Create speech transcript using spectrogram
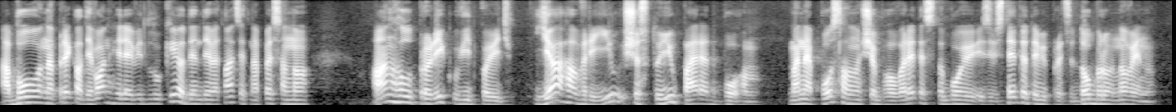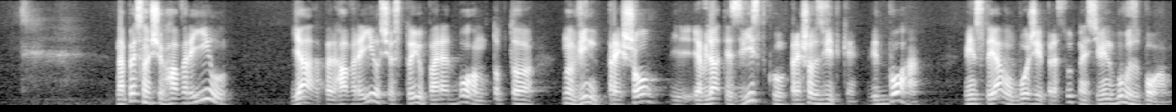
Або, наприклад, Євангелія від Луки 1.19 написано: Ангел прорік у відповідь: Я Гавриїл, що стою перед Богом. Мене послано, щоб говорити з тобою і звістити тобі про цю добру новину. Написано, що Гавриїл, я Гавриїл, що стою перед Богом. Тобто, ну, він прийшов являти звістку, прийшов звідки? Від Бога. Він стояв у Божій присутності, він був з Богом.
